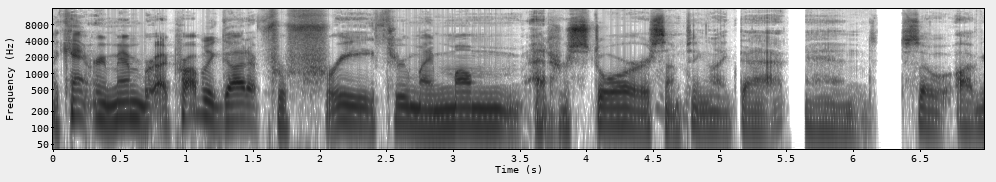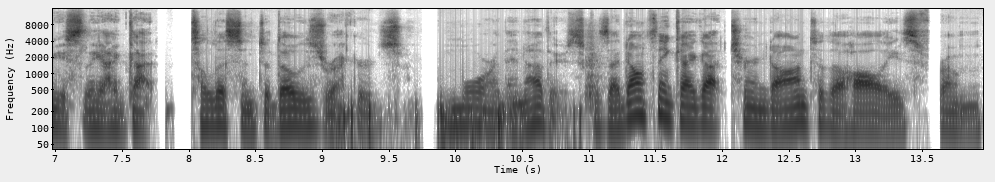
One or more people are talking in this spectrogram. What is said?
I can't remember. I probably got it for free through my mom at her store or something like that. And so obviously I got to listen to those records more than others because I don't think I got turned on to the Hollies from,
